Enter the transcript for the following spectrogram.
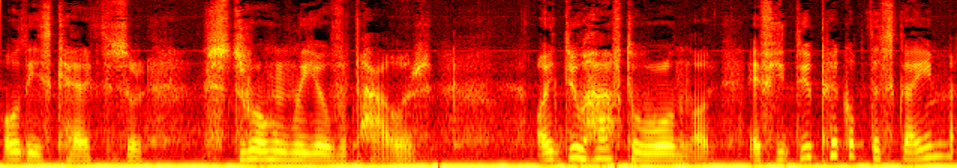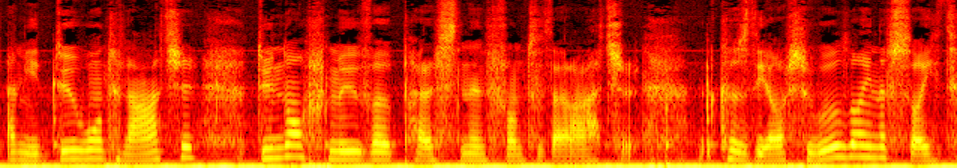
all these characters are strongly overpowered. I do have to warn though, if you do pick up this game and you do want an archer, do not move a person in front of that archer, because the archer will line of sight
